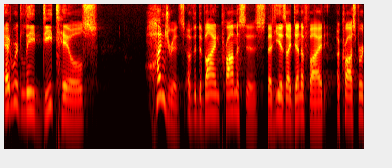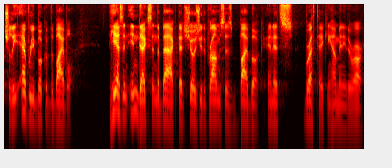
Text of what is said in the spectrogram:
Edward Leigh details hundreds of the divine promises that he has identified across virtually every book of the Bible. He has an index in the back that shows you the promises by book, and it's breathtaking how many there are.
